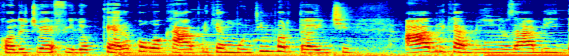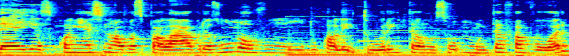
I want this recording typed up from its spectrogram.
Quando eu tiver filho, eu quero colocar porque é muito importante. Abre caminhos, abre ideias, conhece novas palavras, um novo mundo com a leitura, então eu sou muito a favor.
